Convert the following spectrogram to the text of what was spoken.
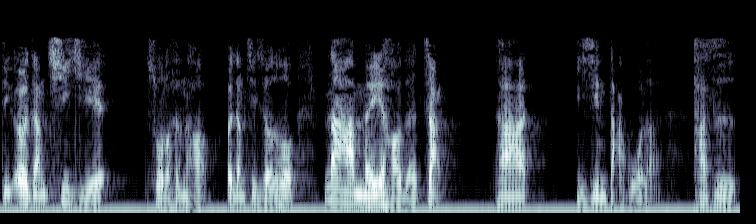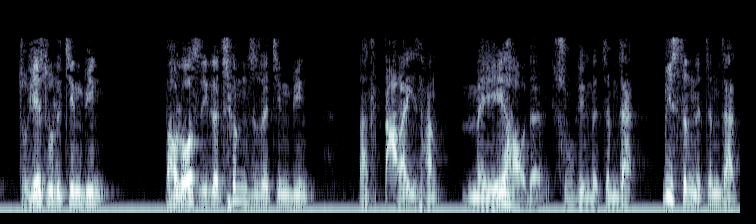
第二章七节说的很好，二章七节说那美好的仗他已经打过了，他是主耶稣的精兵，保罗是一个称职的精兵，那打了一场美好的属灵的征战，必胜的征战。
